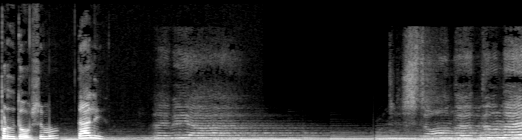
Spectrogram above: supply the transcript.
продовжимо далі. Just don't let the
